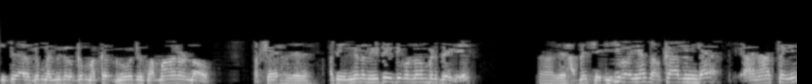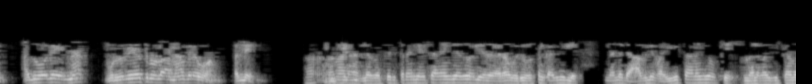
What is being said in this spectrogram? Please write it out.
ചുറ്റുകാർക്കും ബന്ധുക്കൾക്കും മക്കൾക്കും ഒരു സമ്മാനം ഉണ്ടാവും. പക്ഷെ അത് ഇങ്ങനെ നീട്ടി നീട്ടി കൊണ്ടുപോകുമ്പോഴത്തേക്ക് അതെ. അത് ശരിക്കും പറഞ്ഞാൽ സർക്കാരിന്റെ അനാസ്ഥയും അതുപോലെ തന്നെ മൃതദേഹത്തിനുള്ള അനാഗ്രഹമാണ് അല്ലേ? പക്ഷെ ഇത്രയും ലേറ്റ് ആയെങ്കിൽ അത് വലിയത് കാരണം ഒരു ദിവസം കഴിഞ്ഞില്ലേ? ഇന്നലെ രാവിലെ വൈകിട്ടാണെങ്കിൽ ഓക്കെ ഇന്നലെ വൈകിട്ടാണ്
